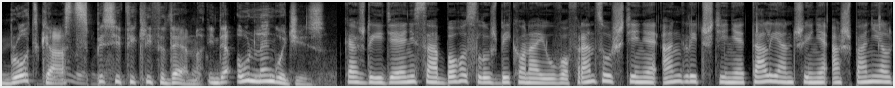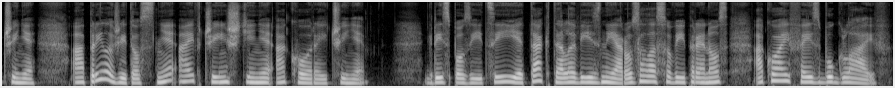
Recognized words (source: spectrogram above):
broadcast specifically for them in their own languages. Každý deň sa bohoslužby konajú vo francúzštine, angličtine, taliančine a španielčine a príležitostne aj v čínštine a korejčine. K dispozícii je tak televízny a rozhlasový prenos, ako aj Facebook Live.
